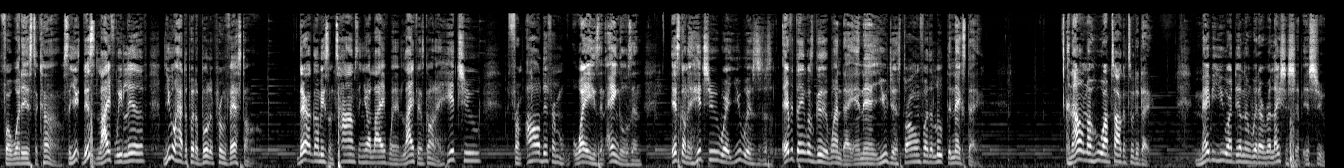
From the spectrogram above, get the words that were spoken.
for what is to come. So you this life we live, you're gonna have to put a bulletproof vest on. There are gonna be some times in your life when life is gonna hit you from all different ways and angles and it's gonna hit you where you was just everything was good one day and then you just thrown for the loop the next day. And I don't know who I'm talking to today. Maybe you are dealing with a relationship issue.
